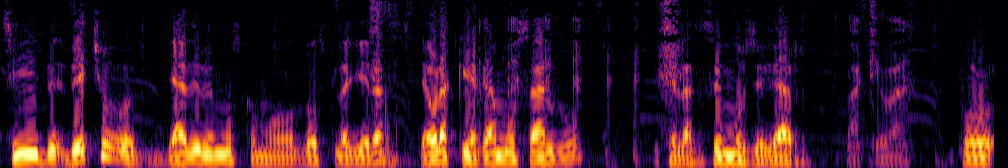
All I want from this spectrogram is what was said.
Sí, de, de hecho ya debemos como dos playeras. Ahora que hagamos algo, se las hacemos llegar. Va que va, Por,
